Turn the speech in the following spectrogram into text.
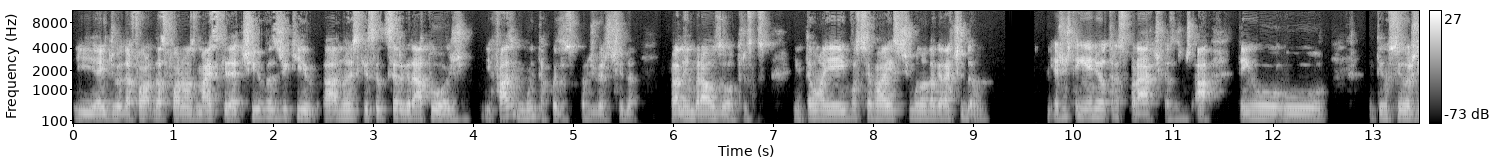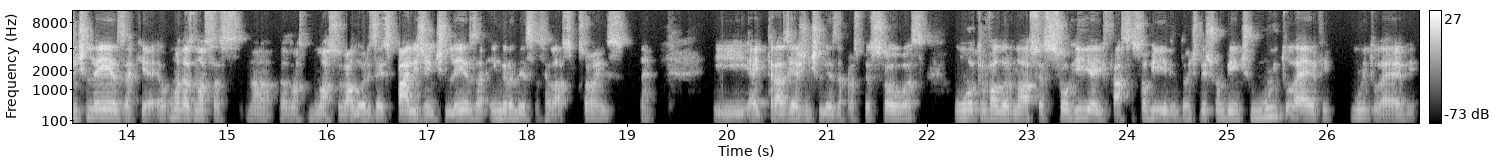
e aí de, das formas mais criativas de que ah, não esqueça de ser grato hoje. E fazem muita coisa super divertida para lembrar os outros. Então aí você vai estimulando a gratidão. E a gente tem N outras práticas. Ah, tem o, o, tem o Senhor Gentileza, que é uma das nossas, das nossas dos nossos valores, é espalhe gentileza, engrandeça as relações, né? E aí trazer a gentileza para as pessoas. Um outro valor nosso é sorria e faça sorrir. Então a gente deixa um ambiente muito leve, muito leve.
